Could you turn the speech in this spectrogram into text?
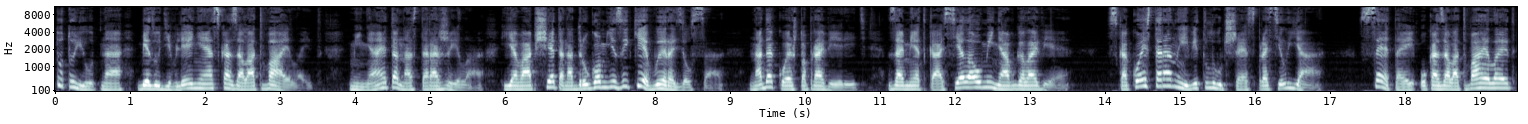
тут уютно», — без удивления сказала Твайлайт. Меня это насторожило. Я вообще-то на другом языке выразился. Надо кое-что проверить. Заметка осела у меня в голове. «С какой стороны вид лучше?» – спросил я. «С этой», – указала Твайлайт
